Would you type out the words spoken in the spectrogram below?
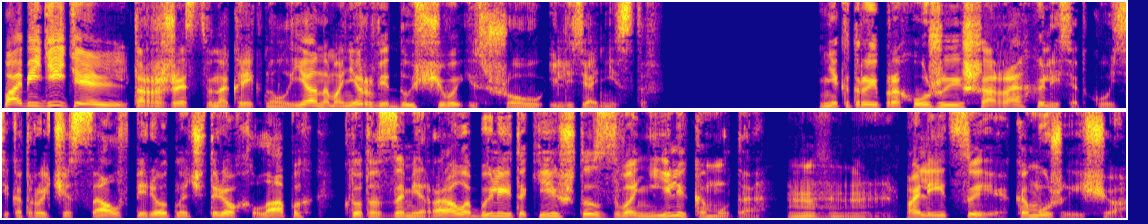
Победитель!» торжественно крикнул я на манер ведущего из шоу иллюзионистов. Некоторые прохожие шарахались от Кузи, который чесал вперед на четырех лапах, кто-то замирал, а были и такие, что звонили кому-то. Угу, полиции, кому же еще?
